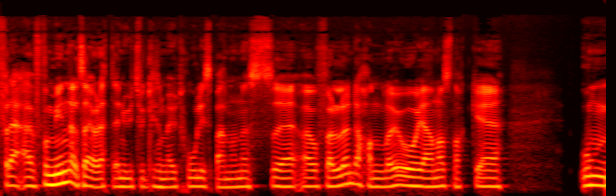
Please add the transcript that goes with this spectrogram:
For, det, for, min del så er jo dette en utvikling som er utrolig spennende eh, å følge. Det handler jo gjerne å snakke om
